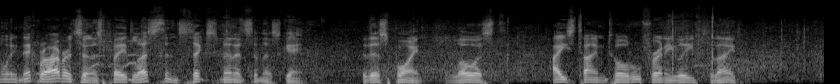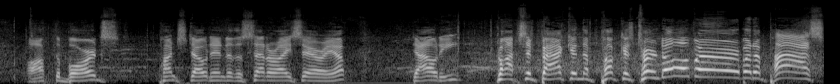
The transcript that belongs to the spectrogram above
Nick Robertson has played less than six minutes in this game to this point. Lowest ice time total for any Leaf tonight. Off the boards, punched out into the center ice area. Doughty drops it back, and the puck is turned over, but a pass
